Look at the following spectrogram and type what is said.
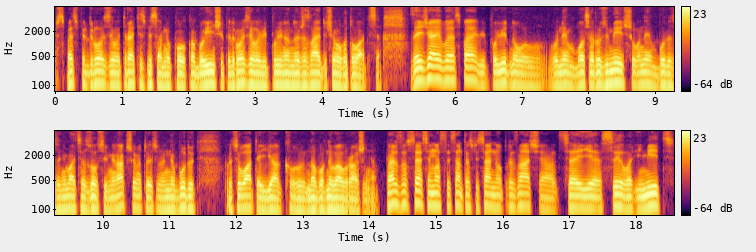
спецпідрозділи, третій спеціальний полк або інші підрозділи, відповідно, вони вже знають до чого готуватися. Заїжджає ВСП, відповідно, вони може розуміють, що вони будуть займатися зовсім інакшими, тобто вони не будуть працювати як е, на вогневе враження. Перш за все, 17-й центр спеціального призначення це є сила і міць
